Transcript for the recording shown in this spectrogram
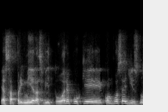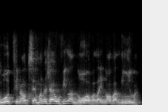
Essa primeira vitória, porque, como você disse, no outro final de semana já é o Vila Nova, lá em Nova Lima.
